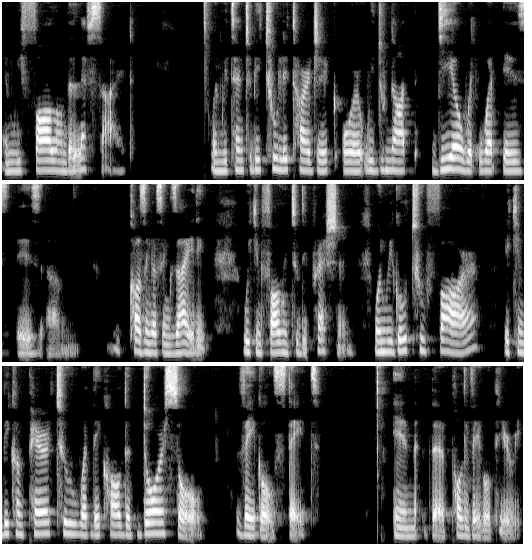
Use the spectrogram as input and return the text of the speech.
and we fall on the left side. When we tend to be too lethargic or we do not deal with what is, is um, causing us anxiety, we can fall into depression. When we go too far, it can be compared to what they call the dorsal vagal state in the polyvagal theory.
